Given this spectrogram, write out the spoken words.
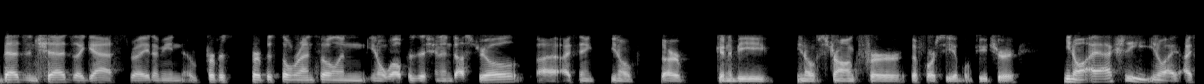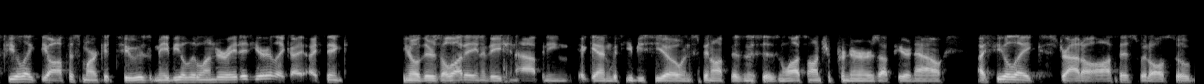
beds and sheds, I guess, right? I mean, purpose purposeful rental and you know, well positioned industrial. Uh, I think you know are going to be you know strong for the foreseeable future. You know, I actually, you know, I, I feel like the office market too is maybe a little underrated here. Like, I, I think you know, there's a lot of innovation happening again with UBCO and spin-off businesses and lots of entrepreneurs up here now. I feel like Strata Office would also,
